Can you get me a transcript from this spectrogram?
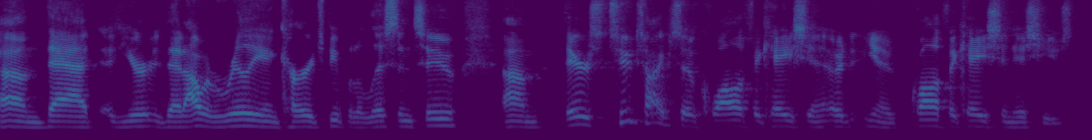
um, that you're that I would really encourage people to listen to. Um, there's two types of qualification, or you know, qualification issues.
